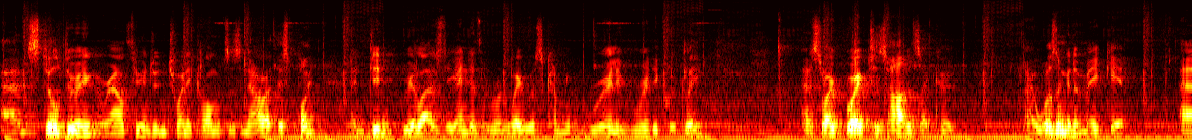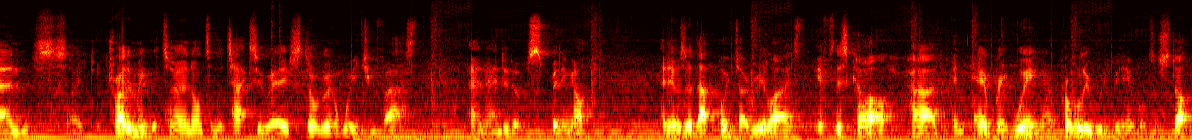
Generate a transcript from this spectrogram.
and still doing around 320 kilometers an hour at this point, and didn't realize the end of the runway was coming really, really quickly. And so I braked as hard as I could. I wasn't going to make it, and I tried to make the turn onto the taxiway, still going way too fast, and ended up spinning off. And it was at that point I realized if this car had an air brake wing, I probably would have been able to stop.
